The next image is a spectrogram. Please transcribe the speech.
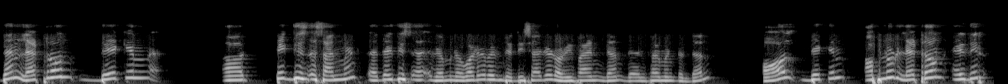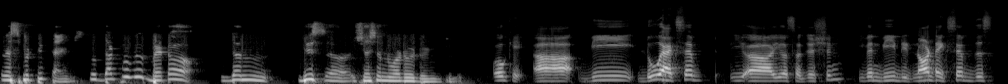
Then later on they can uh, take this assignment, uh, take this, uh, whatever they decided or refined done, the refinement done, all they can upload later on at their respective times. So that would be better than this uh, session what we're doing today. Okay, uh, we do accept uh, your suggestion. Even we did not accept this,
